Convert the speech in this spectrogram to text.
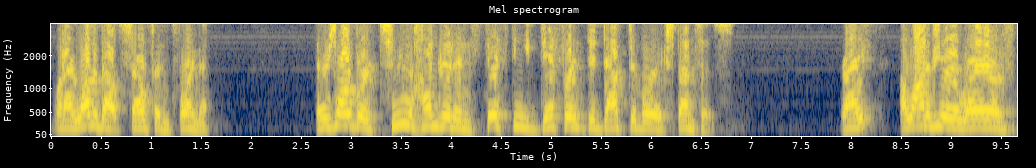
what I love about self employment, there's over 250 different deductible expenses, right? A lot of you are aware of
